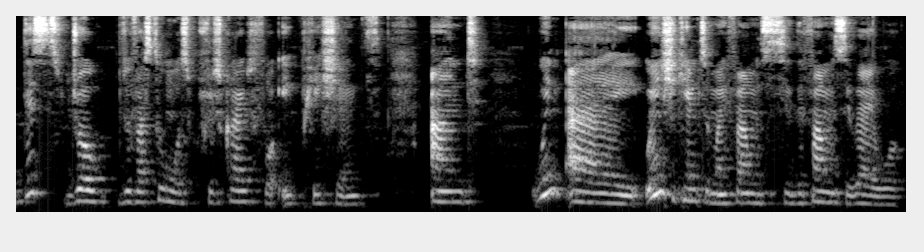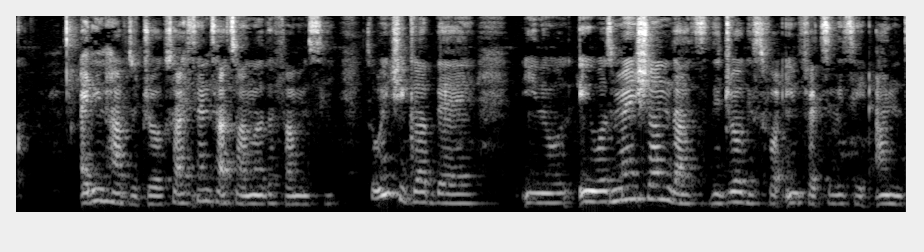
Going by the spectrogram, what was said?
this drug Duphaston was prescribed for a patient, and when I when she came to my pharmacy, the pharmacy where I work, I didn't have the drug, so I sent her to another pharmacy. So when she got there, you know, it was mentioned that the drug is for infertility and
